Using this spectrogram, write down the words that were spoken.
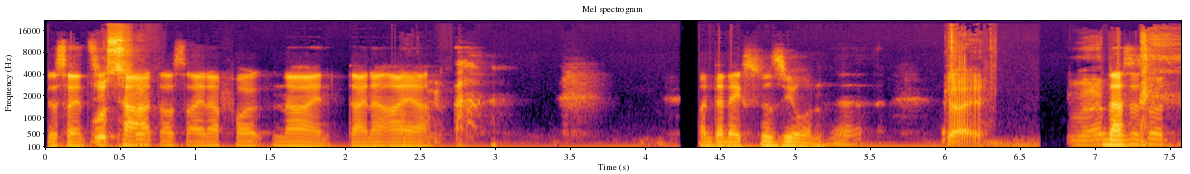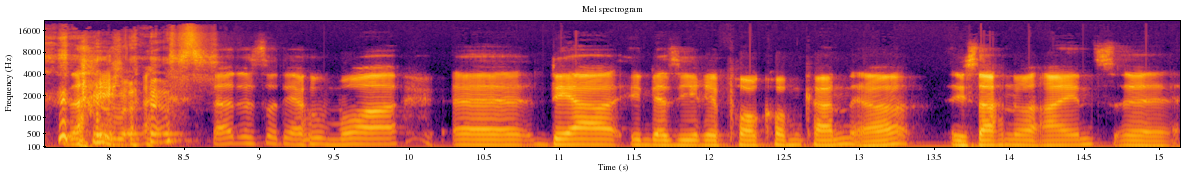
Das ist ein Brüste? Zitat aus einer Folge. Nein, deine Eier. Okay. Und deine Explosion. Geil. Das ist so. Das ist so der Humor, äh, der in der Serie vorkommen kann, ja. Ich sage nur eins, äh,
